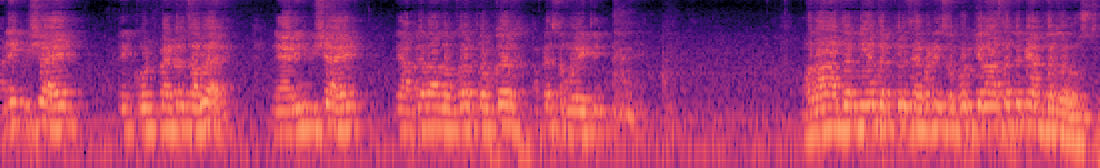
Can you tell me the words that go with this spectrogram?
अनेक विषय आहेत. ते कोर्ट मॅटर चालू आहे. न्यायालयीन विषय आहेत. ते आपल्याला लवकरात लवकर आपल्यासमोर येतील. मला आदरणीय तटकरे साहेबांनी सपोर्ट केला असता तर मी आमदार झालो असतो.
